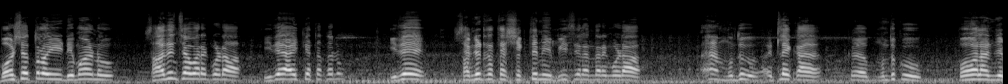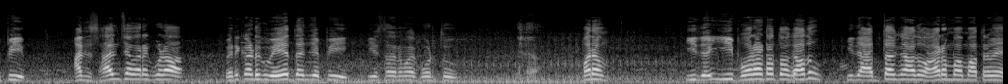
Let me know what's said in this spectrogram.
భవిష్యత్తులో ఈ డిమాండ్ సాధించే వరకు కూడా ఇదే ఐక్యతను ఇదే సంఘటిత శక్తిని బీసీలందరం కూడా ముందు ఎట్లే ముందుకు పోవాలని చెప్పి అది సాధించే వరకు కూడా వెనుకడుగు వేయొద్దని చెప్పి ఈ సందర్భంగా కోరుతూ మనం ఇది ఈ పోరాటంతో కాదు ఇది అర్థం కాదు ఆరంభం మాత్రమే.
